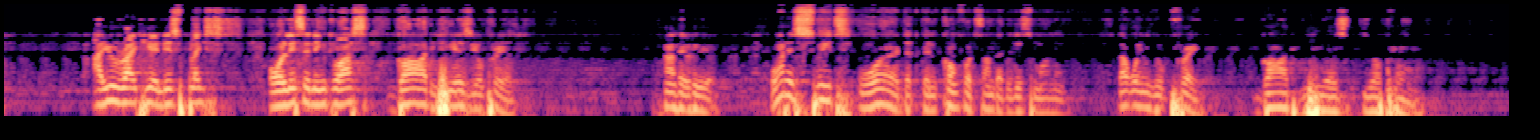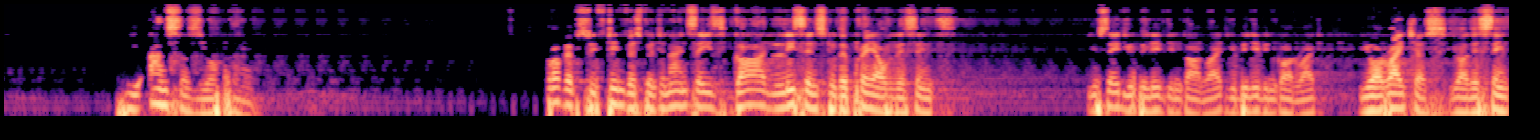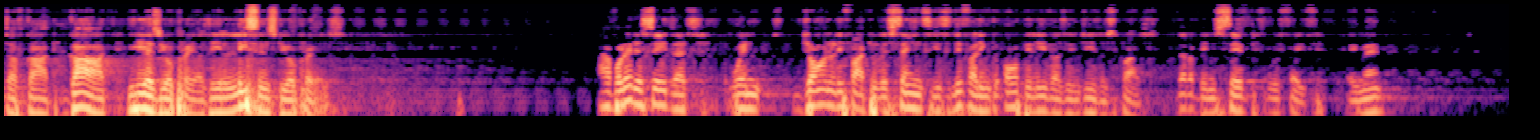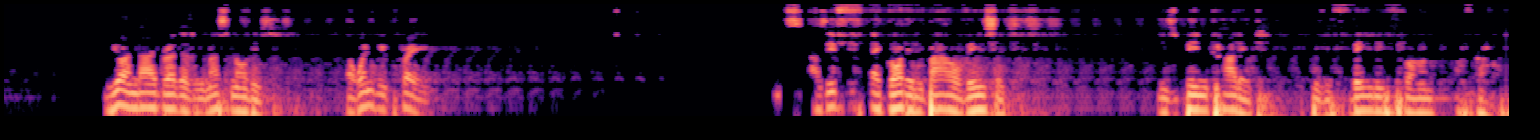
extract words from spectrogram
Are you right here in this place or listening to us? God hears your prayers. Hallelujah. What a sweet word that can comfort somebody this morning. That when you pray, God hears your prayer. He answers your prayer. Proverbs 15 verse 29 says, God listens to the prayer of the saints. You said you believed in God, right? You believe in God, right? You are righteous. You are the saint of God. God hears your prayers. He listens to your prayers. I've already said that when John referred to the saints, he's referring to all believers in Jesus Christ that have been saved through faith. Amen. You and I, brothers, we must know this. That when we pray, It's as if a golden bow of incense is being carried to the very throne of God.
